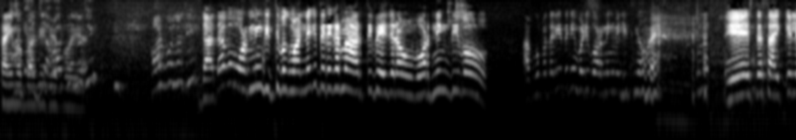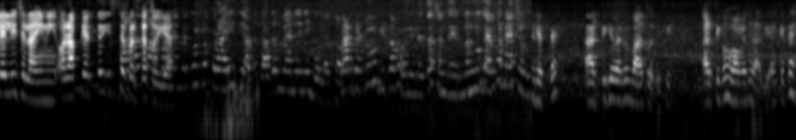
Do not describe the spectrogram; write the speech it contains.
साईं बाबा की कृपा हुई है और बोलो जी। दादा वो वार्निंग दी थी भगवान ने कि तेरे घर में आरती भेज रहा हूँ। वार्निंग दी वो। आपको पता नहीं इतनी बड़ी वार्निंग मिली थी हमें। ये इसने साइकिल ले ली चलाई नहीं। और आप कहते हो इससे बरकत हुई है। सरप्राइज़ दिया था। दादा मैंने नहीं बोला था। देखो गीता भवन लेता संडे नन्नू कह रहा था मैं चलूँ। कहते आरती के बारे में बात हो रही थी। आरती को हवा में चढ़ा दिया। कहते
